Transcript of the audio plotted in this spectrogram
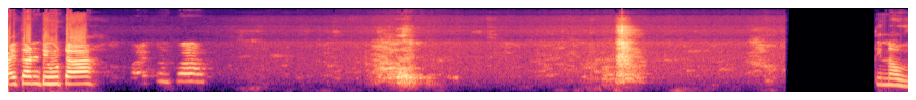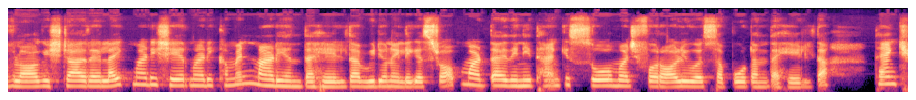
ಆಯ್ತಂಟಿ ಊಟ. ಇವತ್ತಿನ ವ್ಲಾಗ್ ಇಷ್ಟ ಆದರೆ ಲೈಕ್ ಮಾಡಿ, ಶೇರ್ ಮಾಡಿ, ಕಮೆಂಟ್ ಮಾಡಿ ಅಂತ ಹೇಳ್ತಾ ವಿಡಿಯೋನ ಇಲ್ಲಿಗೆ ಸ್ಟಾಪ್ ಮಾಡ್ತಾ ಇದ್ದೀನಿ. Thank you so much for all your support ಅಂತ ಹೇಳ್ತಾ ಥ್ಯಾಂಕ್ ಯು.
